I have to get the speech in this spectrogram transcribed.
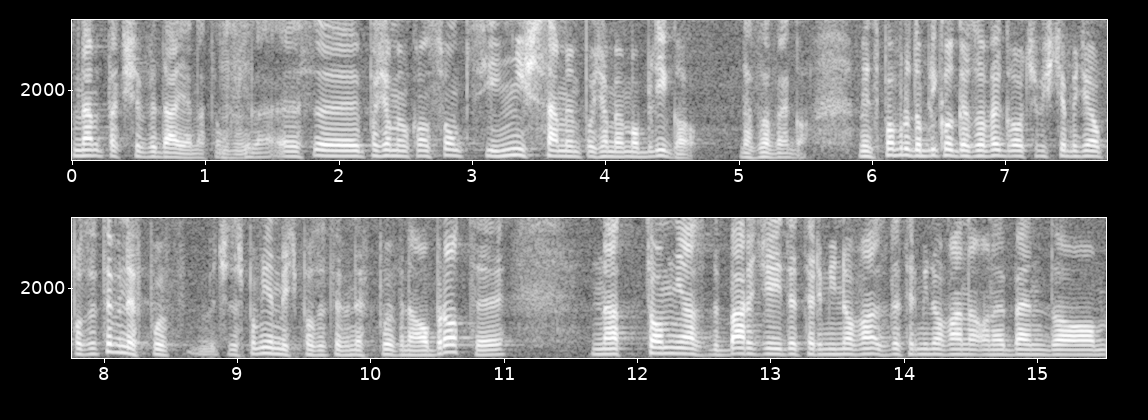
nam tak się wydaje na tą chwilę, e, z e, poziomem konsumpcji niż samym poziomem obligo gazowego. Więc powrót obligo gazowego oczywiście będzie miał pozytywny wpływ, czy też powinien mieć pozytywny wpływ na obroty, Natomiast bardziej determinowa- zdeterminowane one będą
